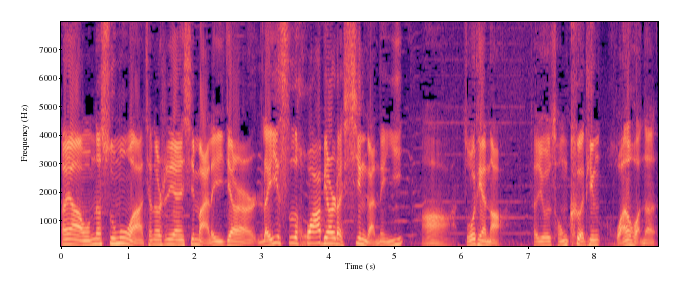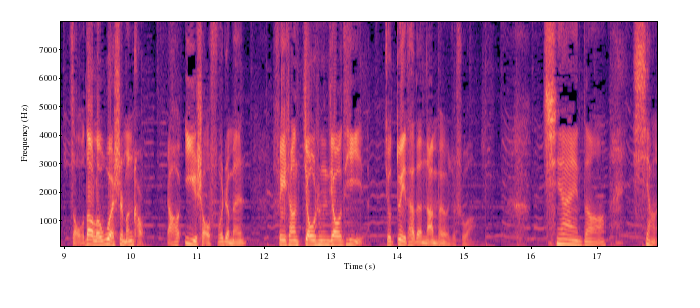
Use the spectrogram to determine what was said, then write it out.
哎呀，我们的苏木啊，前段时间新买了一件蕾丝花边的性感内衣。啊。昨天呢，他就从客厅缓缓的走到了卧室门口，然后一手扶着门，非常娇声娇气，就对她的男朋友就说：“亲爱的，想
